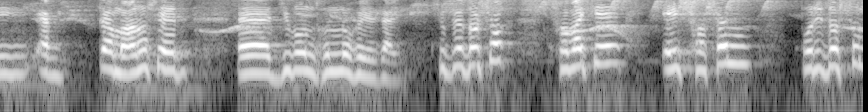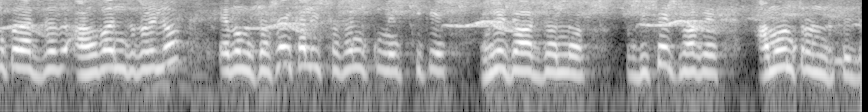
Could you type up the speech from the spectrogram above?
এই একটা মানুষের জীবন ধন্য হয়ে যায়। সুপ্রিয় দর্শক, সবাইকে এই শ্মশান পরিদর্শন করার আহ্বান রইল এবং যশোরখালী শ্মশান থেকে ঘুরে যাওয়ার জন্য বিশেষভাবে আমন্ত্রণ রইল।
